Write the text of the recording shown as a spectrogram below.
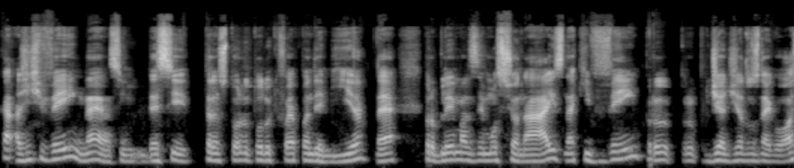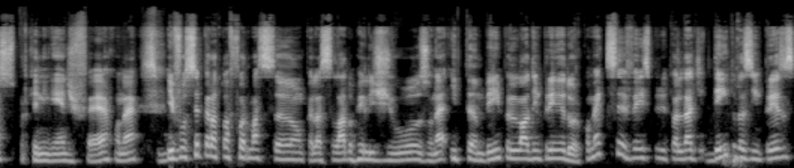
cara, a gente vem, né, assim, desse transtorno todo que foi a pandemia, né, problemas emocionais, né, que vêm pro, pro dia a dia dos negócios, porque ninguém é de ferro, né? Sim. E você, pela tua formação, pelo esse lado religioso, né? E também pelo lado empreendedor, como é que você vê a espiritualidade dentro das empresas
